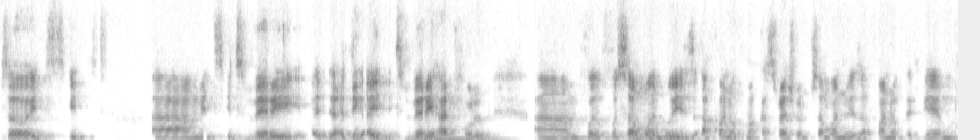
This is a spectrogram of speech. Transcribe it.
so it's it's um, it's it's very I I think it's very hurtful um, for for someone who is a fan of Marcus Rashford, someone who is a fan of the game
